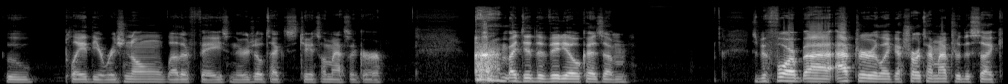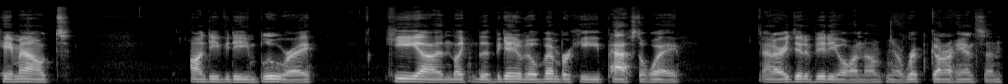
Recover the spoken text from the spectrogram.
who played the original Leatherface in the original Texas Chainsaw Massacre. I did the video because um before, uh, after like a short time after this uh, came out on DVD and Blu-ray, he uh, in like the beginning of November he passed away, and I did a video on um, you know Rip Gunnar Hansen,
